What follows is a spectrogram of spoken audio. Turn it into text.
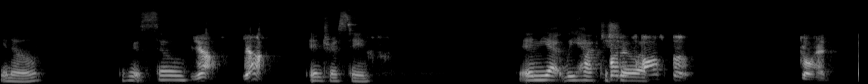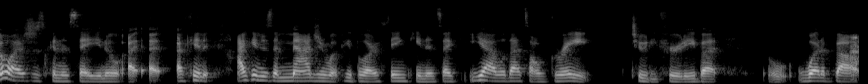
You know? It's so Yeah, yeah. Interesting. And yet we have to but show up. Also, go ahead. Oh, I was just gonna say, you know, I, I, I can I can just imagine what people are thinking. It's like, yeah, well, that's all great, tutti frutti, but what about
